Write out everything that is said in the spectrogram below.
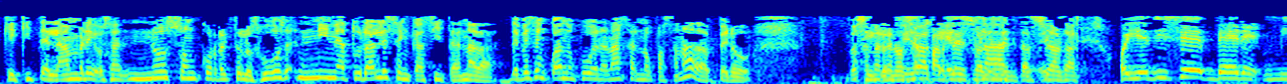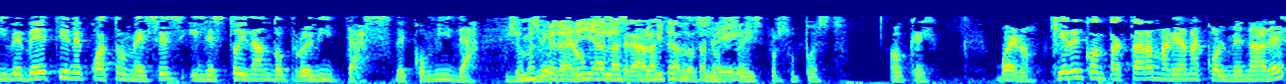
que quita el hambre. O sea, no son correctos los jugos ni naturales en casita, nada. De vez en cuando un jugo de naranja no pasa nada, pero o sea, Sí, me no refiero sea a que- exacto, alimentación. exacto. Oye, dice Bere, mi bebé tiene cuatro meses y le estoy dando pruebitas de comida. Yo me esperaría las pruebitas hasta, los seis? seis, por supuesto. Ok. Bueno, quieren contactar a Mariana Colmenares.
